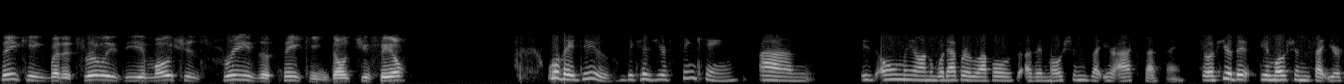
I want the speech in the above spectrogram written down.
thinking, but it's really the emotions free the thinking, don't you feel? Well, they do because your thinking um, is only on whatever levels of emotions that you're accessing. So if you're the, the emotions that you're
